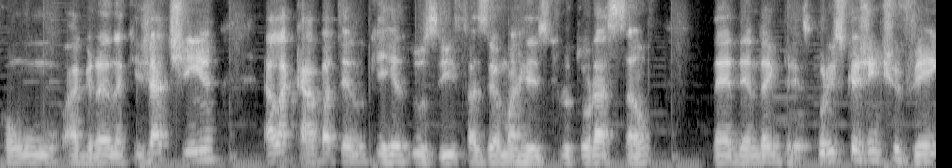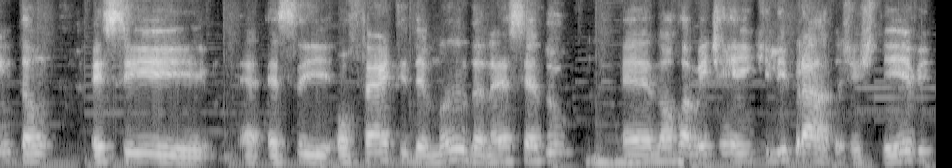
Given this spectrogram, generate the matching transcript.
com a grana que já tinha, ela acaba tendo que reduzir, fazer uma reestruturação né, dentro da empresa. Por isso que a gente vê, então, esse, é, esse oferta e demanda né, sendo é, novamente reequilibrado. A gente teve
